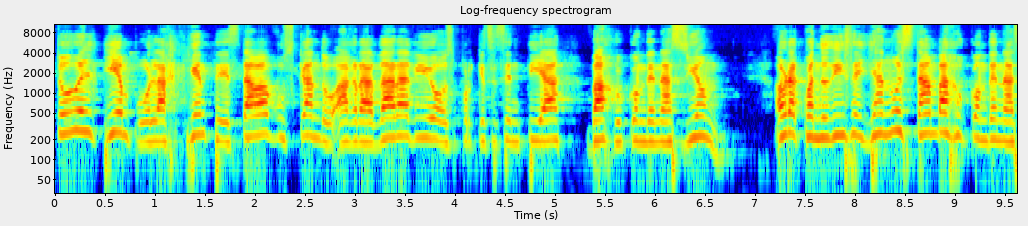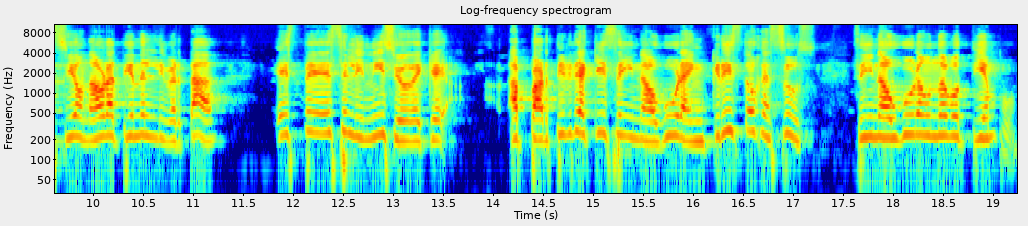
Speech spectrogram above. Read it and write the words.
todo el tiempo la gente estaba buscando agradar a Dios porque se sentía bajo condenación. Ahora, cuando dice, ya no están bajo condenación, ahora tienen libertad, este es el inicio de que a partir de aquí se inaugura en Cristo Jesús, se inaugura un nuevo tiempo.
